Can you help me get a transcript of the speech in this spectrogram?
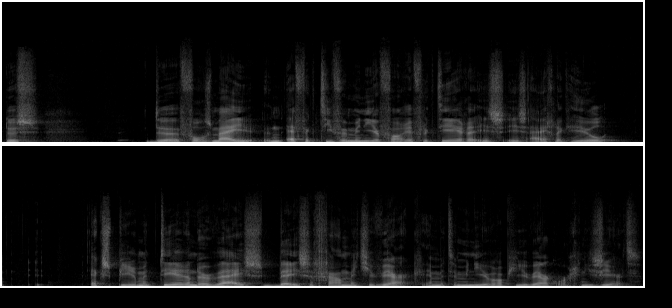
Dus de, volgens mij een effectieve manier van reflecteren is, is eigenlijk heel experimenterenderwijs bezig gaan met je werk en met de manier waarop je je werk organiseert.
